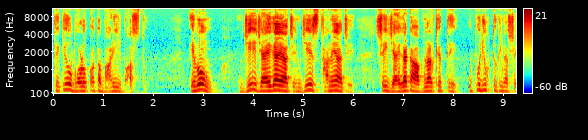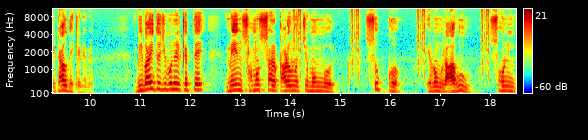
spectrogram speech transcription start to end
থেকেও বড় কথা বাড়ির বাস্তু। এবং যে জায়গায় আছেন, যে স্থানে আছে, সেই জায়গাটা আপনার ক্ষেত্রে উপযুক্ত কিনা সেটাও দেখে নেবেন। বিবাহিত জীবনের ক্ষেত্রে মেন সমস্যার কারণ হচ্ছে মঙ্গল, শুক্র এবং রাহু, শনি,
